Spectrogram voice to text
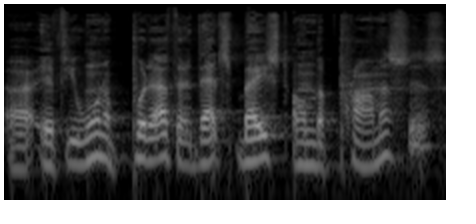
uh, if you want to put out there, that's based on the promises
